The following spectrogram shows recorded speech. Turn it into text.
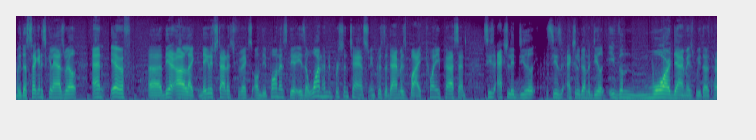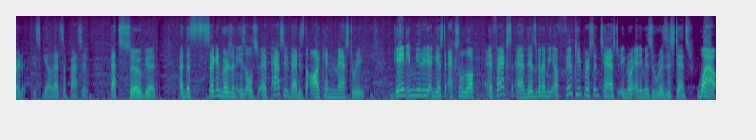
with the second skill as well. And if uh, there are like negative status effects on the opponents, there is a 100% chance to increase the damage by 20%. She's actually deal she's actually gonna deal even more damage with her third skill. That's a passive. That's so good. And the second version is also a passive that is the Arcane Mastery. Gain immunity against action lock effects and there's gonna be a 50% chance to ignore enemies resistance. Wow.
